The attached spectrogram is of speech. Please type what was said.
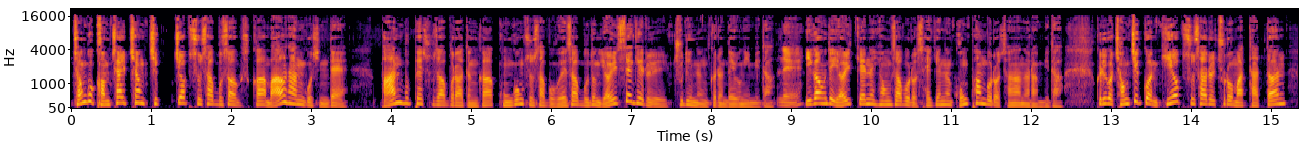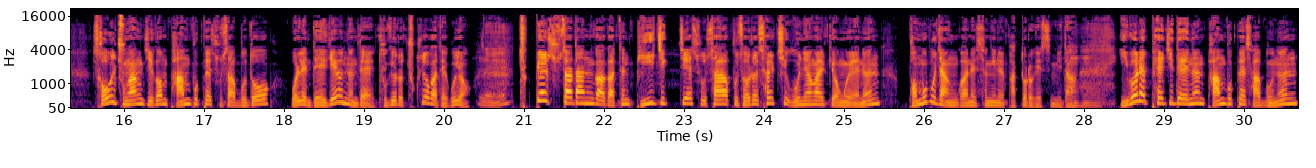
전국 검찰청 직접 수사 부서가 41곳인데 반부패 수사부라든가 공공수사부, 외사부 등 13개를 줄이는 그런 내용입니다. 네. 이 가운데 10개는 형사부로 3개는 공판부로 전환을 합니다. 그리고 정치권 기업 수사를 주로 맡았던 서울중앙지검 반부패 수사부도 원래 4개였는데 2개로 축소가 되고요. 네. 특별수사단과 같은 비직제 수사 부서를 설치 운영할 경우에는 법무부 장관의 승인을 받도록 했습니다. 으흠. 이번에 폐지되는 반부패 사부는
